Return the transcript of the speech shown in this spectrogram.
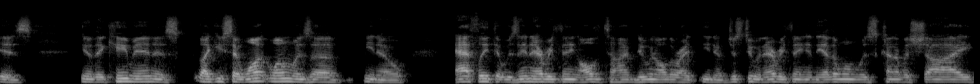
is, you know, they came in as, like you said, one, one was a, you know, athlete that was in everything all the time, doing all the right, you know, just doing everything. And the other one was kind of a shy,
